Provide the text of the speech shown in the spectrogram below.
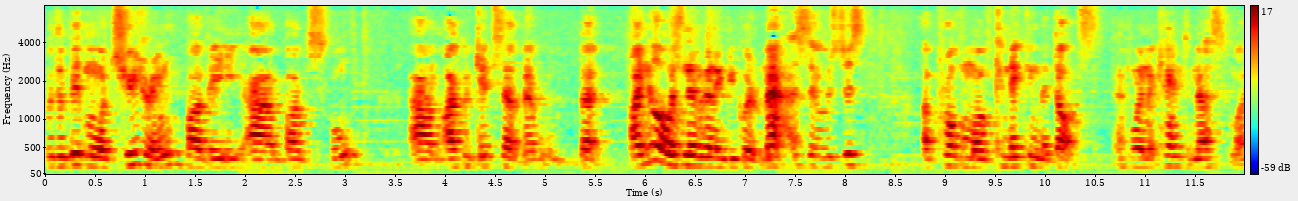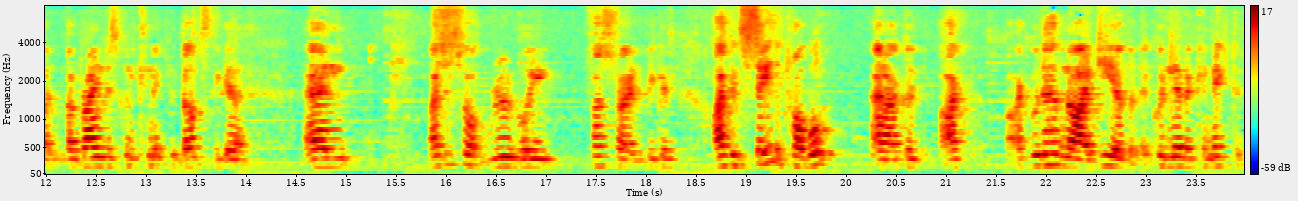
with a bit more tutoring by the um, by the school, um, I could get to that level. But I knew I was never going to be good at maths. It was just a problem of connecting the dots. And when it came to maths, my, my brain just couldn't connect the dots together, and I just felt really frustrated because I could see the problem and I could I, I could have an idea but it could never connect it.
